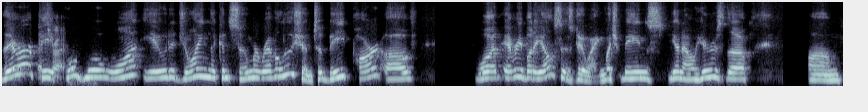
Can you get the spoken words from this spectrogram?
There are people right. who want you to join the consumer revolution, to be part of what everybody else is doing, which means, you know, here's the um,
